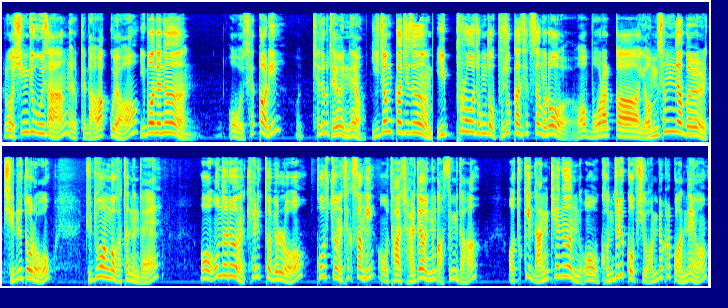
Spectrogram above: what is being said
그리고 신규 의상 이렇게 나왔고요. 이번에는 어, 색깔이 제대로 되어 있네요. 이전까지는 2% 정도 부족한 색상으로 어 뭐랄까 염색약을 지르도록 유도한 것 같았는데 어 오늘은 캐릭터별로 코스튬의 색상이 어 다 잘 되어 있는 것 같습니다. 어 특히 난캐는 어 건드릴 거 없이 완벽할 것 같네요.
